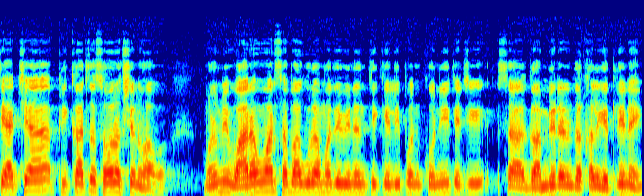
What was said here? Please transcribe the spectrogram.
त्याच्या पिकाचं संरक्षण व्हावं. म्हणून मी वारंवार सभागृहामध्ये विनंती केली पण कोणी त्याची सा- गांभीर्याने दखल घेतली नाही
